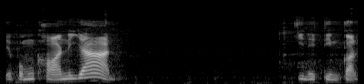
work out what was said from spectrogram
เดี๋ยว ผมขออนุญาต กินไอติมก่อน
